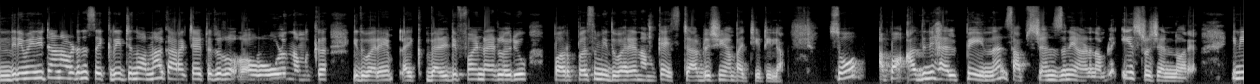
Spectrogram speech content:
എന്തിനു വേണ്ടിയിട്ടാണ് അവിടെ നിന്ന് സെക്രട്ടറി എന്ന് പറഞ്ഞാൽ കറക്റ്റ് ആയിട്ടൊരു റോളും നമുക്ക് ഇതുവരെ ലൈക്ക് വെൽ ഡിഫൈൻഡ് ആയിട്ടുള്ള ഒരു പർപ്പസും ഇതുവരെ നമുക്ക് എസ്റ്റാബ്ലിഷ് ചെയ്യാൻ പറ്റിയിട്ടില്ല. സോ അപ്പൊ അതിന് ഹെൽപ്പ് ചെയ്യുന്ന സബ്സ്റ്റൻസിനെയാണ് നമ്മൾ ഈസ്ട്രജൻ എന്ന് പറയാം. ഇനി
